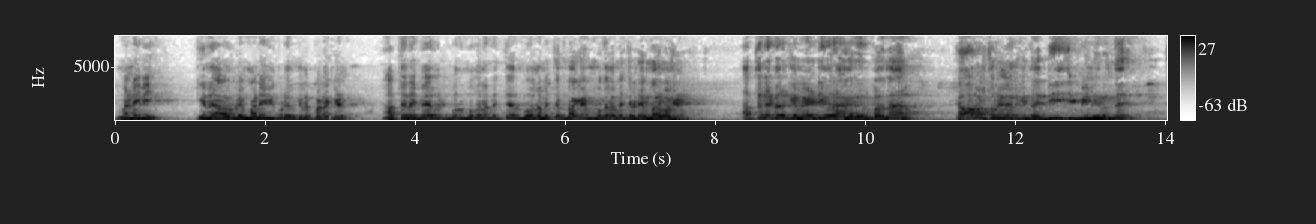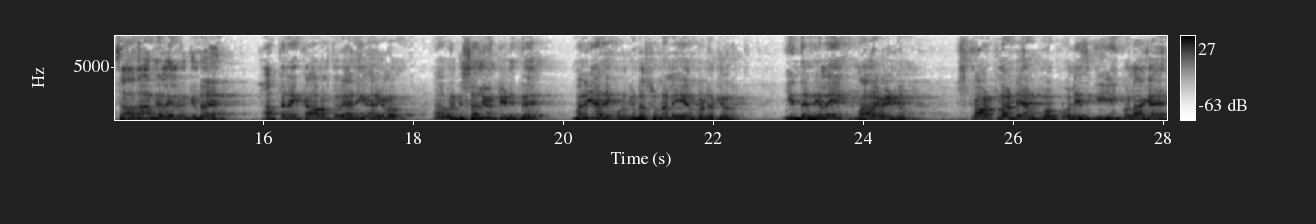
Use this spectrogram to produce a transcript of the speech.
மனைவி இரு அவருடைய மனைவி கூட இருக்கிற படங்கள். அத்தனை பேர் இருக்கும்போது முதலமைச்சர் முதலமைச்சர் மகன் முதலமைச்சருடைய மருமகள். அத்தனை பேருக்கு வேண்டியவராக இருப்பதனால் காவல்துறையில் இருக்கின்ற டிஜிபியில் இருந்து சாதாரண நிலையில் இருக்கின்ற அத்தனை காவல்துறை அதிகாரிகளும் அவருக்கு சல்யூட் அடித்து மரியாதை கொடுக்கின்ற சூழ்நிலை ஏற்பட்டிருக்கிறது. இந்த நிலை மாற வேண்டும். ஸ்காட்லாந்து யார்ட் போ- போலீஸுக்கு ஈக்குவலாக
